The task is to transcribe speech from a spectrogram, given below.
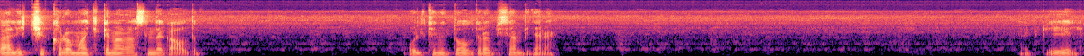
Bəli, iki kromatikin arasında qaldım. Ultini doldura bilsəm bir dənə. Gel.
